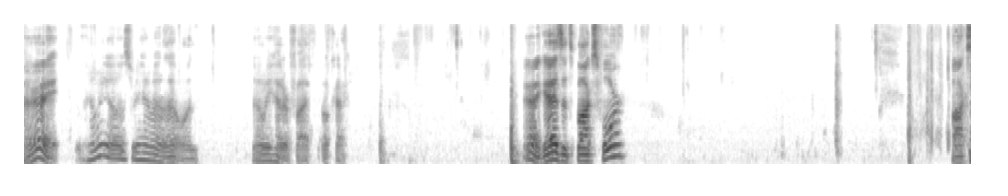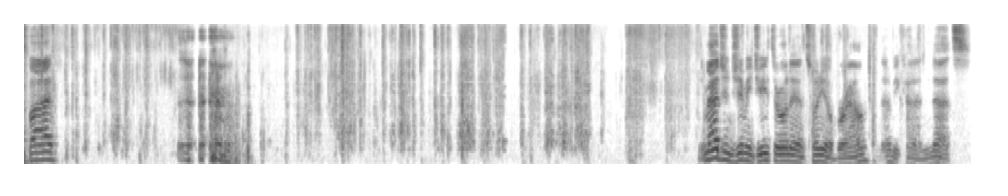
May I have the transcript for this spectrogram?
All right. How many do we have out of that one? No, we had our five. Okay. All right, guys, it's box four. Box five. Imagine Jimmy G throwing in Antonio Brown. That'd be kind of nuts.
